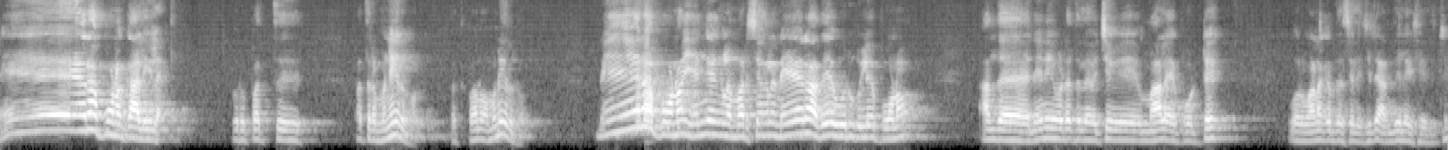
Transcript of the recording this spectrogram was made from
நேராக போனோம் காலையில். ஒரு பத்து பத்தரை மணி இருக்கும். பத்து பதினொரு மணி இருக்கும். நேராக போனோம். எங்கே எங்களை மறிச்சாங்களோ நேராக அதே ஊருக்குள்ளேயே போனோம். அந்த நினைவிடத்தில் வச்சு மாலையை போட்டு ஒரு வணக்கத்தை செலுத்திட்டு அந்திலை செய்துட்டு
